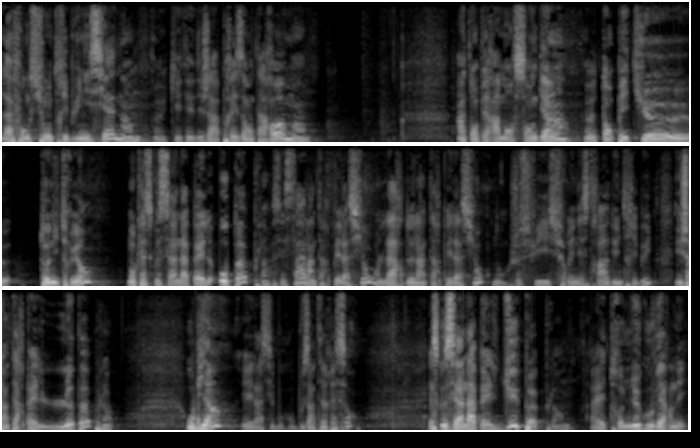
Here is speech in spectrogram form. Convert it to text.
la fonction tribunicienne, hein, qui était déjà présente à Rome, un tempérament sanguin, euh, tempétueux, euh, tonitruant. Donc est-ce que c'est un appel au peuple? C'est ça l'interpellation, l'art de l'interpellation. Donc je suis sur une estrade, une tribune, et j'interpelle le peuple. Ou bien, et là c'est beaucoup plus intéressant, est-ce que c'est un appel du peuple à être mieux gouverné?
